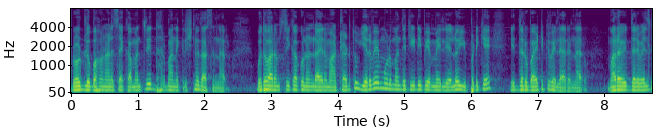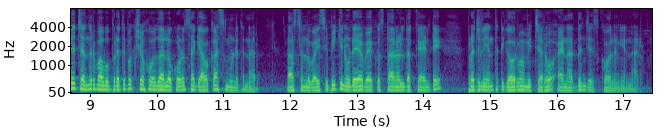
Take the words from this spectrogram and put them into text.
రోడ్లు భవనాల శాఖ మంత్రి ధర్మాన కృష్ణదాస్ అన్నారు. బుధవారం శ్రీకాకుళంలో ఆయన మాట్లాడుతూ ఇరవై మూడు మంది టీడీపీ ఎమ్మెల్యేలో ఇప్పటికే ఇద్దరు బయటకు వెళ్ళారన్నారు. మరో ఇద్దరు వెళ్తే చంద్రబాబు ప్రతిపక్ష హోదాలో కొనసాగే అవకాశం ఉండదన్నారు. రాష్ట్రంలో వైసీపీకి నూట యాభై ఒక్క స్థానాలు దక్కాయంటే ప్రజలు ఎంతటి గౌరవం ఇచ్చారో ఆయన అర్థం చేసుకోవాలని అన్నారు.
